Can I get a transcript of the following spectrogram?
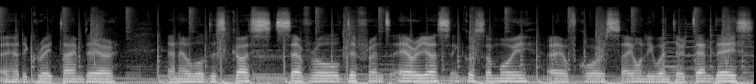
I had a great time there, and I will discuss several different areas in Koh Samui. I, of course, I only went there 10 days,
